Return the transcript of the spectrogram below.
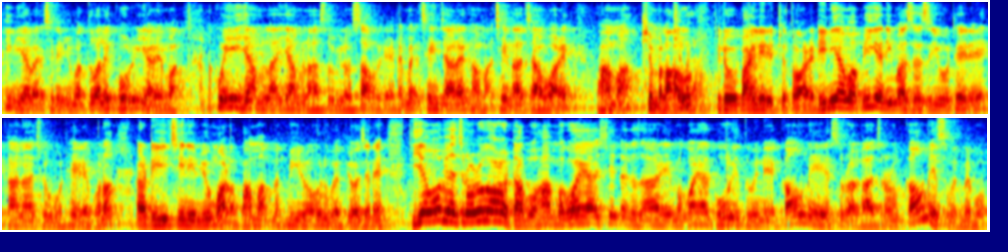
ဖိနေရပဲအချိန်တွေမျိုးမှာ तू ကလည်း goal area ထဲမှာအခွင့်အရေးရမလားရမလားဆိုပြီးတော့စောင့်နေတယ်ဒါပေမဲ့အချိန်ကြာတဲ့ခါမှာအချိန်သာကြာသွားတယ်ဘာမှဖြစ်မလာဘူးဒီလိုအပိုင်းလေးတွေဖြစ်သွားတယ်ဒီနေရာ မှာပြီးကန်ဒီမှာဇက်စီကိုထည့်တယ်ဂါနာချိုကိုထည့်တယ်ပေါ့နော်အဲ့တော့ဒီအချိန်တွေမျိုးမှာတော့ဘာမှမမီတော့ဘူးလို့ပဲပြောချင်တယ်ဒီရမောဗျာကျွန်တော်တို့ကတော့ဒါပေါ့ဟာမကွာရအရှိတက်ကစားတယ်မကွာရဂိုးတွေသွင်းတယ်ကောင်းတယ်ဆိုတာကကျွန်တော်တို့ကောင်းတယ်ဆိုပေမဲ့ပေါ့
